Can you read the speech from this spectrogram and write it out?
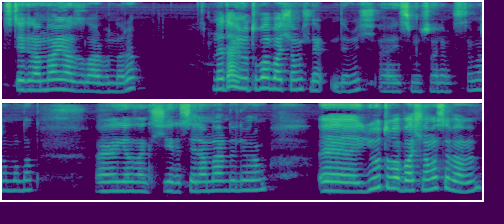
Instagram'dan yazdılar bunları. Neden YouTube'a başlamış de, demiş. E, ismini söylemek istemiyorum buradan. E, yazan kişiye de selamlar diliyorum. E, YouTube'a başlama sebebim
